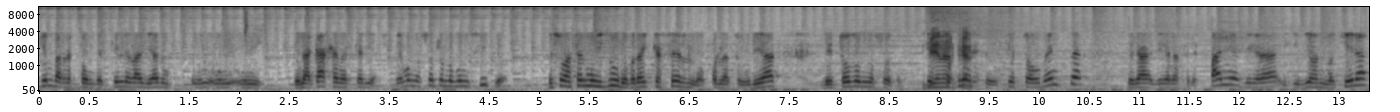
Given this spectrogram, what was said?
¿quién va a responder? ¿Quién le va a llevar una caja de mercadería? Tenemos nosotros los municipios. Eso va a ser muy duro, pero hay que hacerlo por la seguridad de todos nosotros. Si esto crece, si esto aumenta, llegará a ser España, llegará, y que Dios no quiera,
